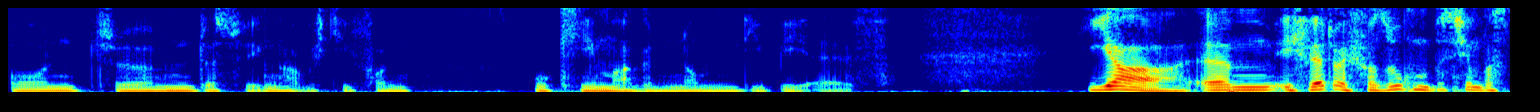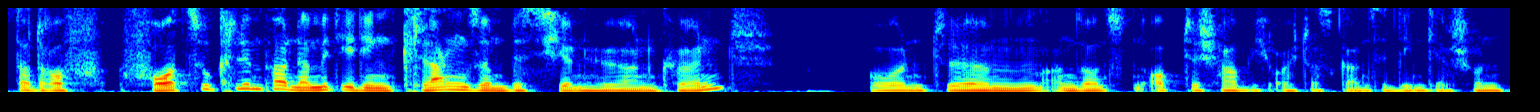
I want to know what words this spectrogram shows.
und ähm, deswegen habe ich die von Okema genommen, die B11. Ja, ähm, ich werde euch versuchen, ein bisschen was darauf vorzuklimpern, damit ihr den Klang so ein bisschen hören könnt. Und ähm, ansonsten optisch habe ich euch das ganze Ding ja schon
